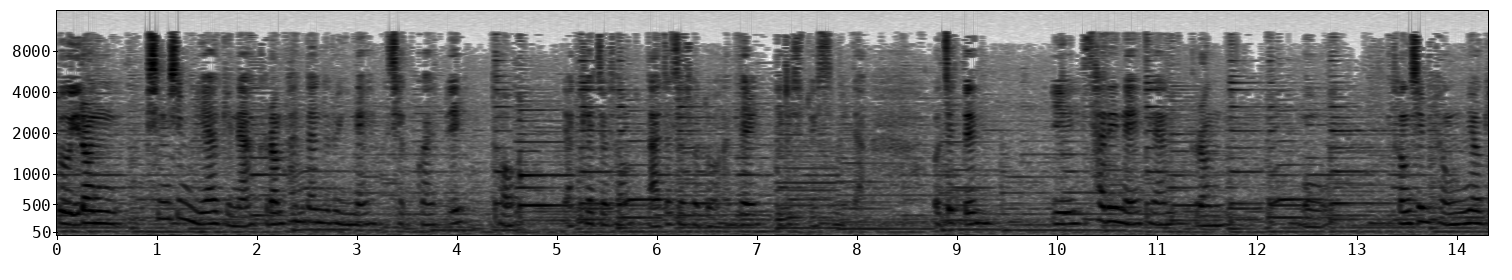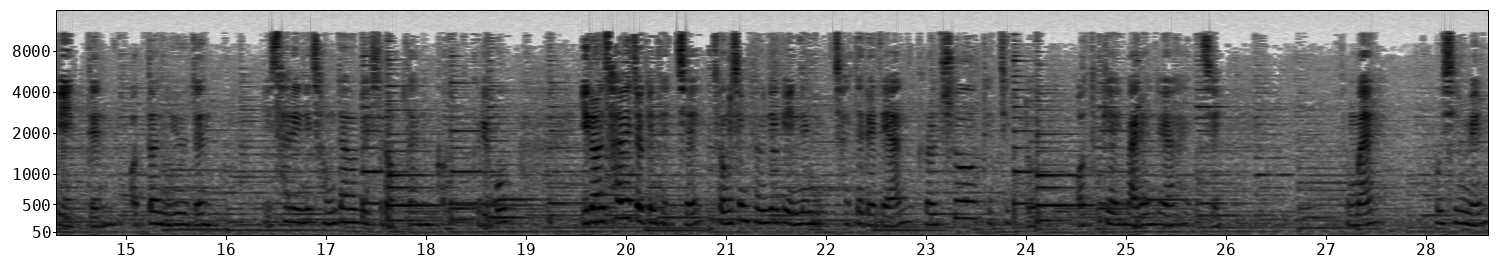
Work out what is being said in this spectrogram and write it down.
또 이런 심신미약이나 그런 판단으로 인해 죄값이 더 약해져서 낮아져서도 안 될 일일 수도 있습니다. 어쨌든 이 살인에 대한 그런 뭐 정신병력이 있든 어떤 이유든 이 살인이 정당화될 수는 없다는 것 그리고 이런 사회적인 대책, 정신병력이 있는 자들에 대한 그런 추후 대책도 어떻게 마련되어야 할지 정말 고심을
